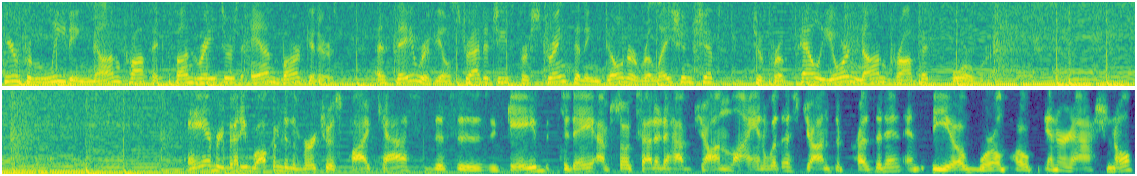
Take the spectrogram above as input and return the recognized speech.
Hear from leading nonprofit fundraisers and marketers as they reveal strategies for strengthening donor relationships to propel your nonprofit forward. Hey, everybody, welcome to the Virtuous Podcast. This is Gabe. Today, I'm so excited to have John Lyon with us. John's the president and CEO of World Hope International.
